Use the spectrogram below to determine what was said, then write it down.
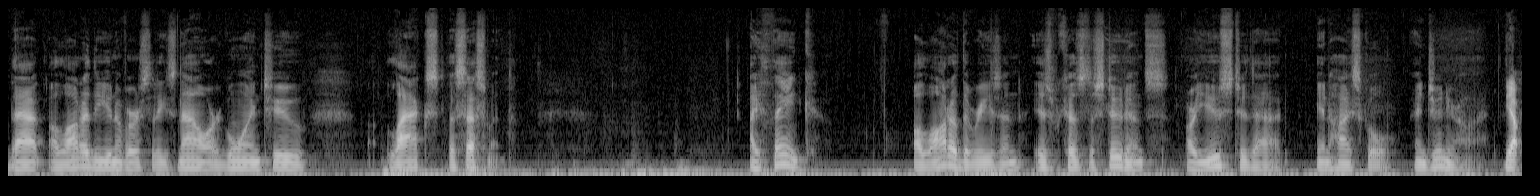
that a lot of the universities now are going to lax assessment. I think a lot of the reason is because the students are used to that in high school and junior high. Yep.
